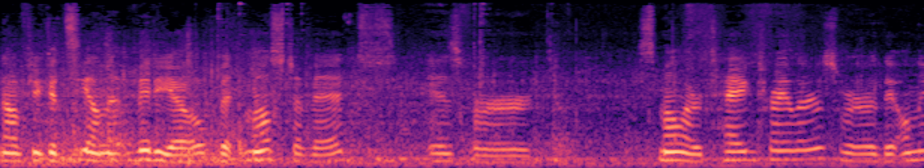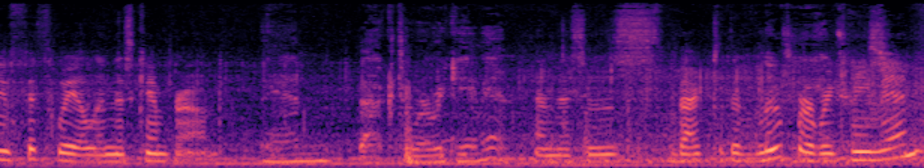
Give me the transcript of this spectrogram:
Now, if you could see on that video, but most of it is for smaller tag trailers. We're the only fifth wheel in this campground. And back to where we came in. And this is back to the loop where we came in.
